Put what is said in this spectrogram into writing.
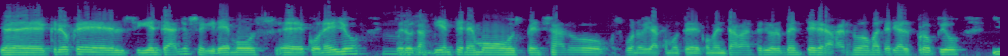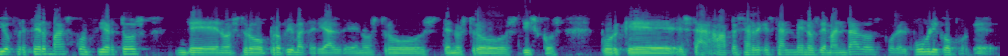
Eh, creo que el siguiente año seguiremos eh, con ello, Muy pero bien. también tenemos pensado, pues bueno, ya como te comentaba anteriormente, grabar nuevo material propio y ofrecer más conciertos de nuestro propio material, de nuestros de nuestros discos, porque está a pesar de que están menos demandados por el público, porque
